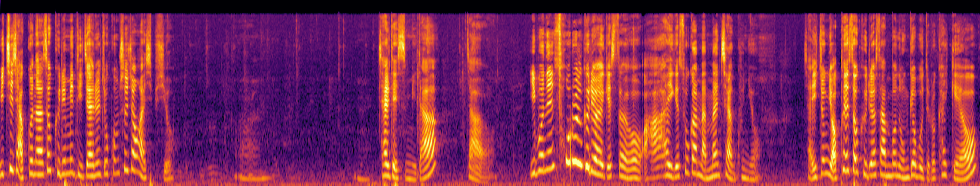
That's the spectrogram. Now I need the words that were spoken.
위치 잡고 나서 그림의 디자인을 조금 수정하십시오. 음, 잘 됐습니다. 자 이번엔 소를 그려야겠어요. 아 이게 소가 만만치 않군요. 자 이쪽 옆에서 그려서 한번 옮겨보도록 할게요.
